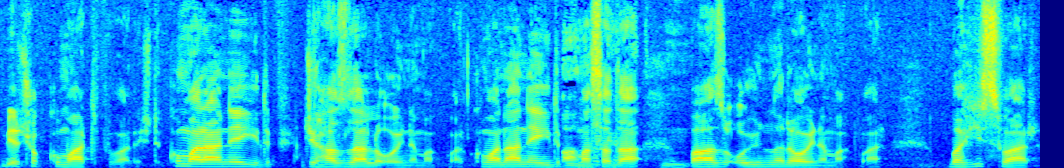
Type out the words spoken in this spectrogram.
Birçok kumar tipi var işte. Kumarhaneye gidip cihazlarla oynamak var. Kumarhaneye gidip Anladım. masada bazı oyunları oynamak var. Bahis var,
